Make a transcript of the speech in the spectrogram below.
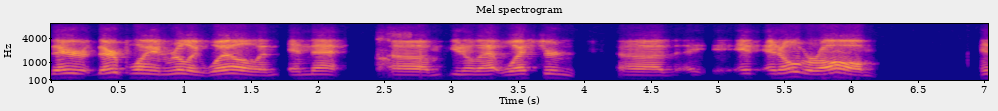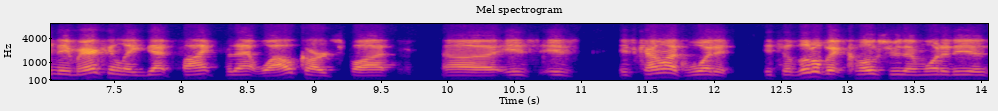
they're they're playing really well, and and that um, you know that Western uh, and, and, overall in the American League, that fight for that wild card spot uh, is is is kind of like what it it's a little bit closer than what it is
